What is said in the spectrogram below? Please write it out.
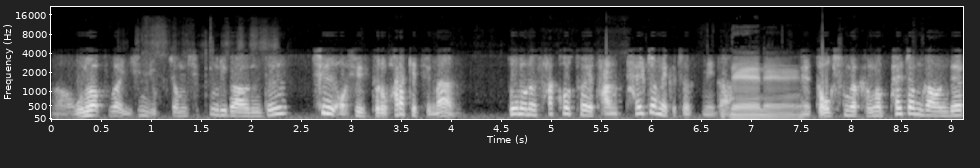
어, 오누아쿠가 26점 19 리바운드 7 어시스트로 활약했지만 소노는 4쿼터에 단 8점에 그쳤습니다. 네네. 네, 더욱 심각한 건 8점 가운데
